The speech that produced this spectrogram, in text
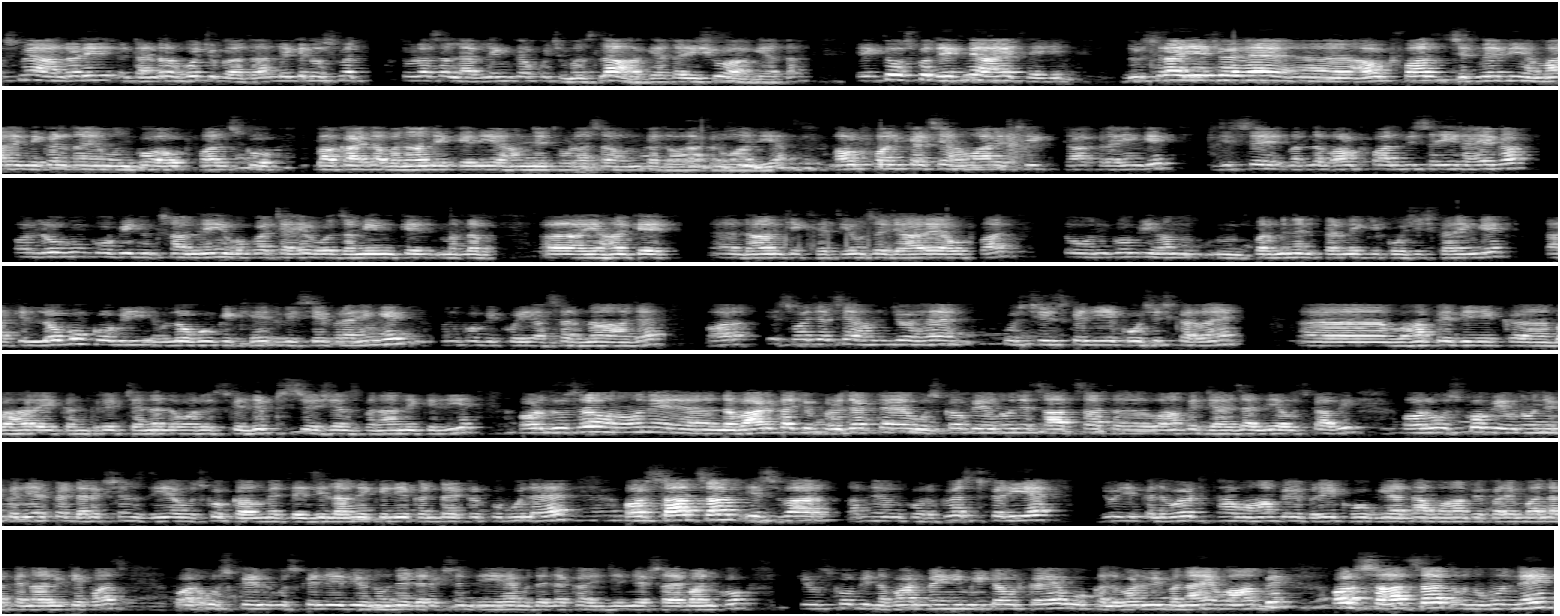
اس میں آلریڈی ٹینڈر ہو چکا تھا لیکن اس میں تھوڑا سا لیولنگ کا کچھ مسئلہ آ گیا تھا ایشو آ گیا تھا ایک تو اس کو دیکھنے آئے تھے یہ دوسرا یہ جو ہے آؤٹ فالس جتنے بھی ہمارے نکل رہے ہیں ان کو آؤٹ فالس کو باقاعدہ بنانے کے لیے ہم نے تھوڑا سا ان کا دورہ کروا دیا آؤٹ فال کیسے ہمارے ٹھیک ٹھاک رہیں گے جس سے مطلب آؤٹ فال بھی صحیح رہے گا اور لوگوں کو بھی نقصان نہیں ہوگا چاہے وہ زمین کے مطلب یہاں کے دان کی کھیتیوں سے جا رہے آؤٹ فال تو ان کو بھی ہم پرمانٹ کرنے کی کوشش کریں گے تاکہ لوگوں کو بھی لوگوں کے کھیت بھی سیف رہیں گے ان کو بھی کوئی اثر نہ آ جائے اور اس وجہ سے ہم جو ہے اس چیز کے لیے کوشش کر رہے ہیں وہاں پہ بھی ایک باہر ایک کنکریٹ چینل اور اس کے لفٹ اسٹیشن بنانے کے لیے اور دوسرا انہوں نے نبارڈ کا جو پروجیکٹ ہے اس کو بھی انہوں نے ساتھ ساتھ وہاں پہ جائزہ لیا اس کا بھی اور اس کو بھی انہوں نے کلیئر کا ڈائریکشن دیا اس کو کام میں تیزی لانے کے لیے کنٹریکٹر کو بولا ہے اور ساتھ ساتھ اس بار ہم نے ان کو ریکویسٹ کری ہے جو یہ کلورٹ تھا وہاں پہ بریک ہو گیا تھا وہاں پہ پرے مالا کینالی کے پاس اور اس کے لیے بھی انہوں نے ڈائریکشن دی ہے متعلقہ کا انجینئر صاحبان کو کہ اس کو بھی نبارڈ میں ہی میٹ آؤٹ کرے وہ کلورٹ بھی بنائے وہاں پہ اور ساتھ ساتھ انہوں نے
